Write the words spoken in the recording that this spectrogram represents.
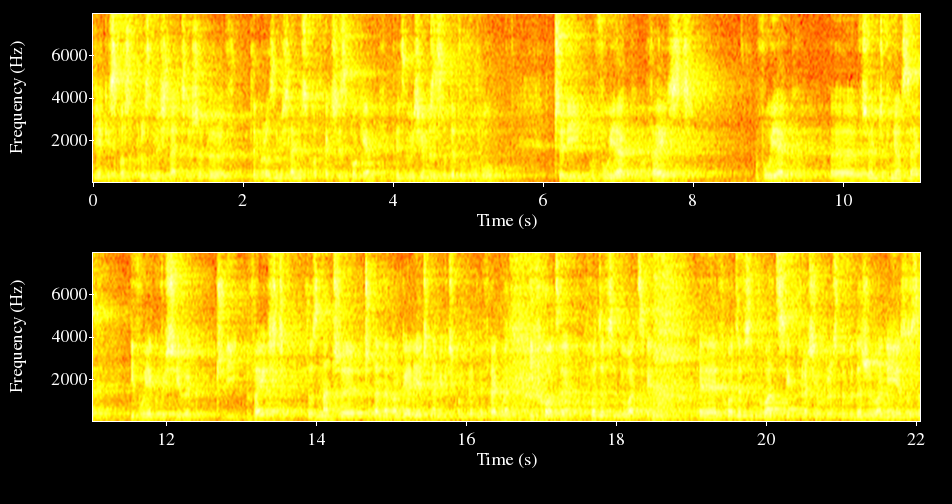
w jaki sposób rozmyślać, żeby w tym rozmyślaniu spotkać się z Bogiem, więc wymyśliłem zasadę www, Czyli W jak wejść, W jak e, wziąć wniosek i W jak wysiłek. Czyli wejść to znaczy czytam Ewangelię, czytam jakiś konkretny fragment i wchodzę. Wchodzę w sytuację. E, wchodzę w sytuację, która się po prostu wydarzyła. Nie Jezus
